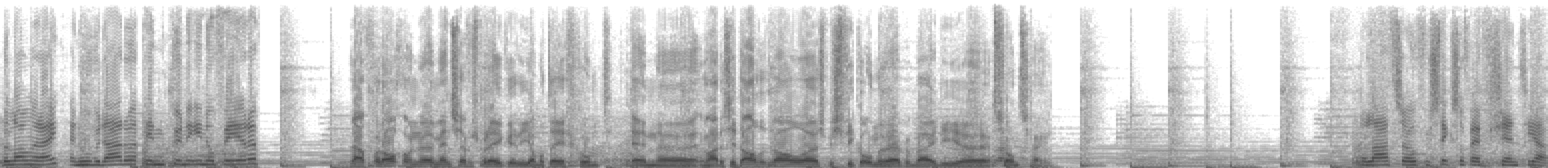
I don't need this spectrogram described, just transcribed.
belangrijk. En hoe we daarin kunnen innoveren. Nou, vooral gewoon uh, mensen even spreken die je allemaal tegenkomt. En, uh, maar er zitten altijd wel uh, specifieke onderwerpen bij die interessant zijn. De laatste over stikstofefficiëntie, ja,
